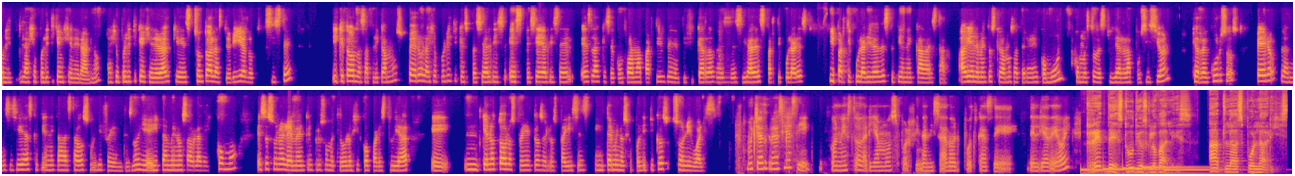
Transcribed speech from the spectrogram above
geopolítica en general, ¿no? La geopolítica en general, que son todas las teorías, lo que existe y que todos las aplicamos, pero la geopolítica especial, dice, especial, dice él, es la que se conforma a partir de identificar las necesidades particulares y particularidades que tiene cada estado. Hay elementos que vamos a tener en común, como esto de estudiar la posición, qué recursos, pero las necesidades que tiene cada estado son diferentes, ¿no? Y ahí también nos habla de cómo ese es un elemento incluso metodológico para estudiar eh, que no todos los proyectos de los países en términos geopolíticos son iguales. Muchas gracias y con esto daríamos por finalizado el podcast de, del día de hoy. Red de Estudios Globales, Atlas Polaris.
